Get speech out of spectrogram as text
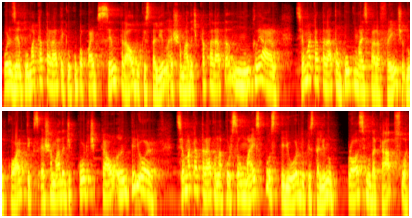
Por exemplo, uma catarata que ocupa a parte central do cristalino é chamada de catarata nuclear. Se é uma catarata um pouco mais para frente, no córtex, é chamada de cortical anterior. Se é uma catarata na porção mais posterior do cristalino próximo da cápsula,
